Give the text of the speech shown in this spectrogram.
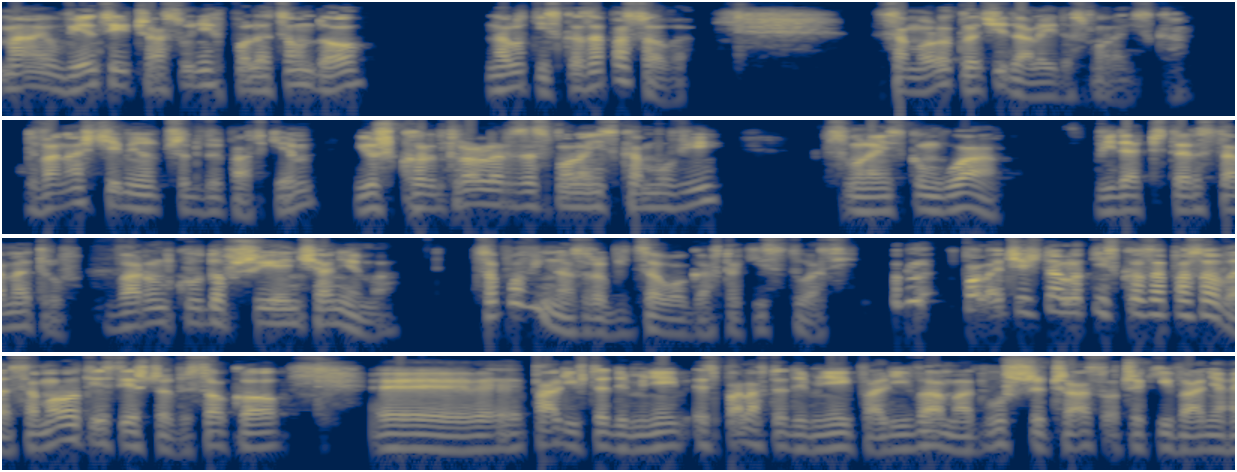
mają więcej czasu, niech polecą do, na lotniska zapasowe. Samolot leci dalej do Smoleńska. 12 minut przed wypadkiem już kontroler ze Smoleńska mówi: Smoleńską mgła, widać 400 metrów, warunków do przyjęcia nie ma. Co powinna zrobić załoga w takiej sytuacji? Polecieć na lotnisko zapasowe. Samolot jest jeszcze wysoko, yy, pali wtedy mniej, spala wtedy mniej paliwa, ma dłuższy czas oczekiwania.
